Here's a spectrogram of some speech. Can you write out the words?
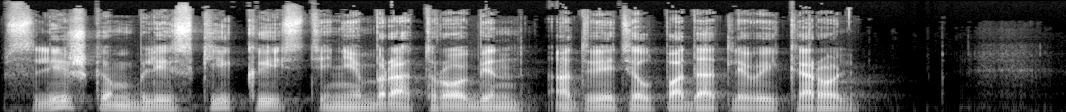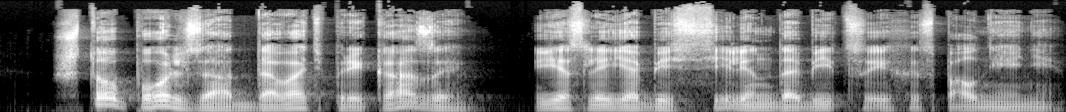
слишком близки к истине, брат Робин», — ответил податливый король. «Что польза отдавать приказы, если я бессилен добиться их исполнения?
